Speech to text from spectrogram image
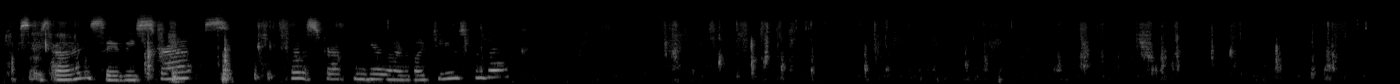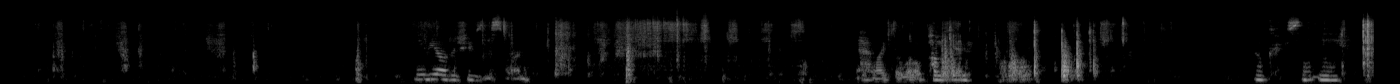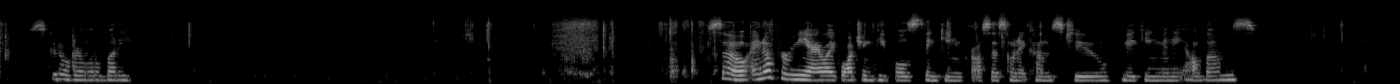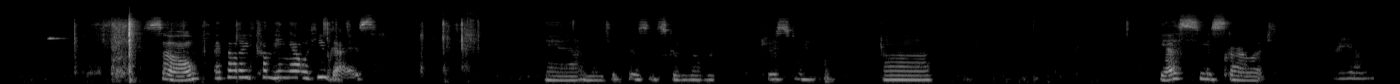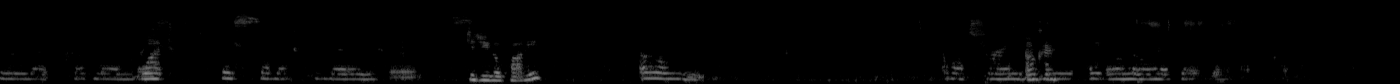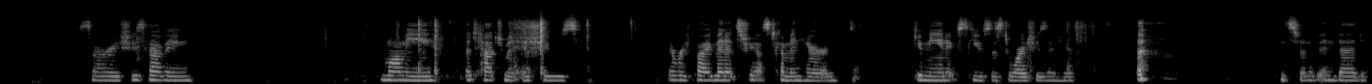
Toss those guys. Save these scraps. I have a scrap in here that I would like to use for the back. Maybe I'll just use this one. I like the little pumpkin. Okay, so let me scoot over a little buddy. So, I know for me, I like watching people's thinking process when it comes to making mini albums. So, I thought I'd come hang out with you guys. And I'm going to take this and scoot it over just a. Uh, yes, Miss Scarlett. I have one more problem. My, What? My stomach really hurts. Did you go potty? Um, I'll try. Okay. I don't know if it. Sorry, she's having mommy attachment issues. Every five minutes she has to come in here and give me an excuse as to why she's in here. Instead of in bed.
